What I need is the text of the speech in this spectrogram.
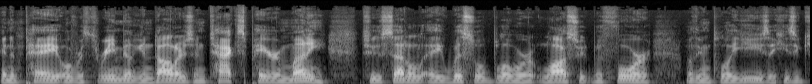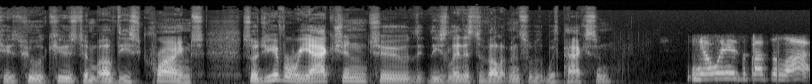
and pay over $3 million in taxpayer money to settle a whistleblower lawsuit with four of the employees that he's accused who accused him of these crimes. So, do you have a reaction to th- these latest developments with, with Paxton? No one is above the law,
